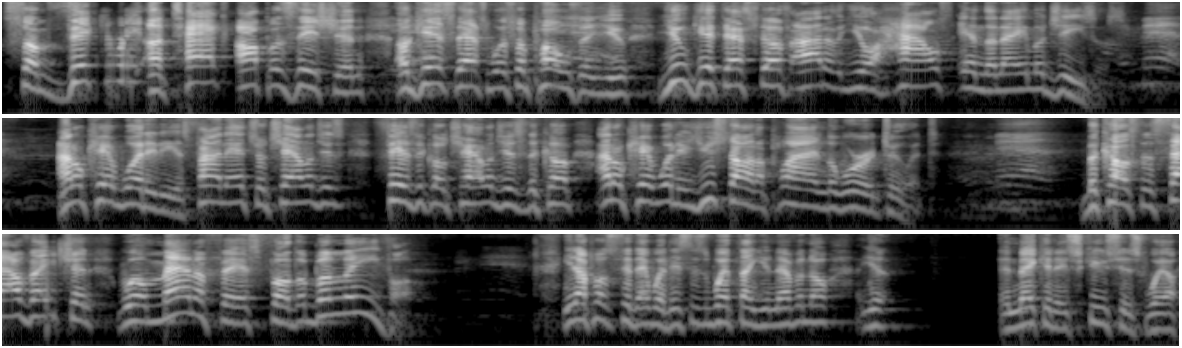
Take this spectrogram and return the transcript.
some victory, attack, opposition against that's what's opposing you. You get that stuff out of your house in the name of Jesus. Amen. I don't care what it is financial challenges, physical challenges to come. I don't care what it is. You start applying the word to it Amen. Because the salvation will manifest for the believer. You're not supposed to say that way. This is one thing you never know. You and making excuses. Well,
